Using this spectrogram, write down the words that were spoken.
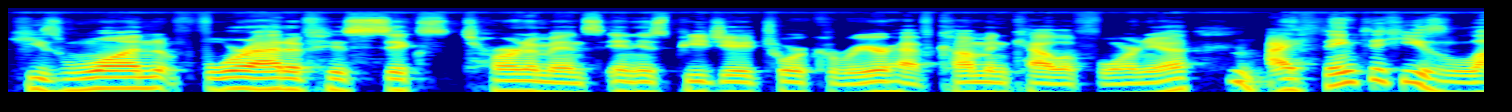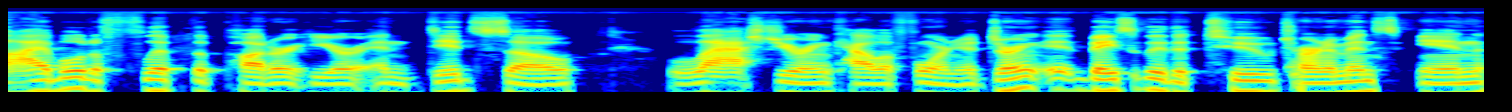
he's won four out of his six tournaments in his PGA Tour career have come in California. Hmm. I think that he's liable to flip the putter here and did so last year in California during it, basically the two tournaments in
